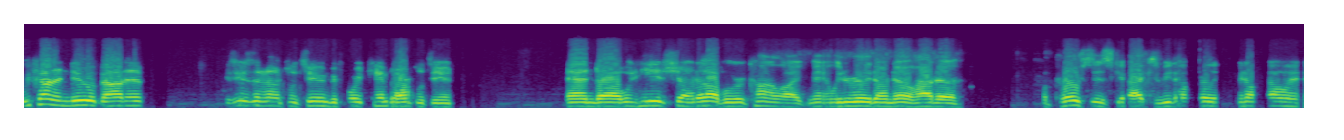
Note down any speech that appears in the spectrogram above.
we kind of knew about him because he was in another platoon before he came to our platoon. And uh, when he had showed up, we were kind of like, man, we really don't know how to approach this guy because we don't really we don't know it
